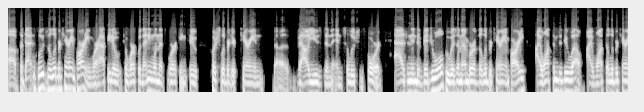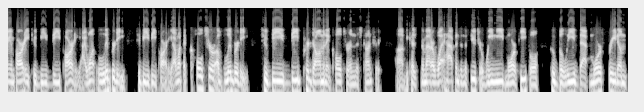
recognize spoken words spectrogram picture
Uh, but that includes the Libertarian Party. We're happy to, to work with anyone that's working to push libertarian uh, values and, and solutions forward. As an individual who is a member of the Libertarian Party, I want them to do well. I want the Libertarian Party to be the party. I want liberty to be the party. I want the culture of liberty to be the predominant culture in this country. Uh, because no matter what happens in the future, we need more people who believe that more freedom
